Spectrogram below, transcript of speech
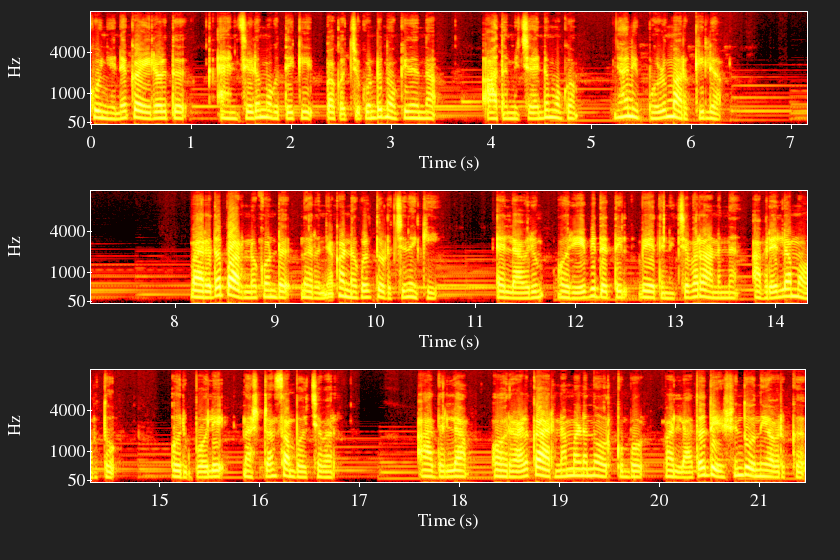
കുഞ്ഞിനെ കയ്യിലെടുത്ത് ആൻസിയുടെ മുഖത്തേക്ക് പകച്ചുകൊണ്ട് നോക്കി നിന്ന ആദമിച്ചതിന്റെ മുഖം ഞാൻ ഇപ്പോഴും മറക്കില്ല. വരത പറഞ്ഞുകൊണ്ട് നിറഞ്ഞ കണ്ണുകൾ തുടച്ചു നീക്കി. എല്ലാവരും ഒരേ വിധത്തിൽ വേദനിച്ചവരാണെന്ന് അവരെല്ലാം ഓർത്തു. ഒരുപോലെ നഷ്ടം സംഭവിച്ചവർ. അതെല്ലാം ഒരാൾ കാരണമാണെന്ന് ഓർക്കുമ്പോൾ വല്ലാത്ത ദേഷ്യം തോന്നി അവർക്ക്.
